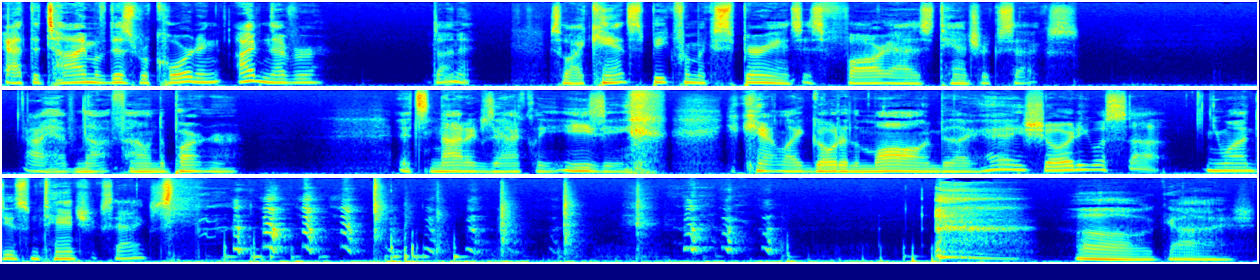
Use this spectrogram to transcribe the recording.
At the time of this recording, I've never done it. So I can't speak from experience as far as tantric sex. I have not found a partner. It's not exactly easy. you can't like go to the mall and be like, "Hey, shorty, what's up? You want to do some tantric sex?" oh gosh.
